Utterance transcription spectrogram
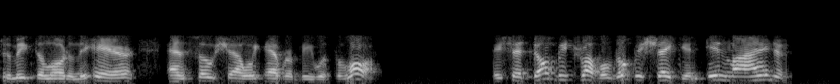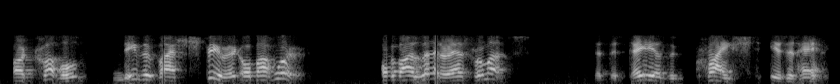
to meet the Lord in the air, and so shall we ever be with the Lord. He said, Don't be troubled, don't be shaken in mind or troubled, neither by spirit or by word, or by letter as from us that the day of the Christ is at hand.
